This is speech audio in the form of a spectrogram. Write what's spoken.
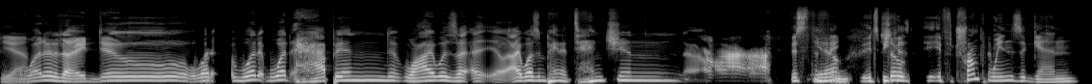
yeah what did I do? What what what happened? Why was I I wasn't paying attention?" Ah." This is the You know? thing. It's So- because if Trump wins again,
